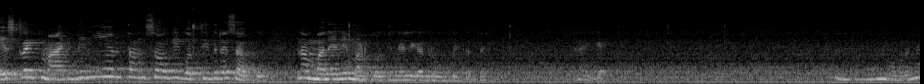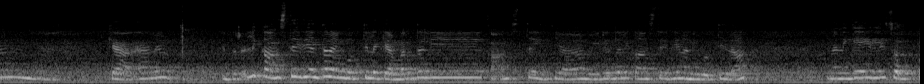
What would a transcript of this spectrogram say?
ಏರ್ ಸ್ಟ್ರೈಟ್ ಮಾಡಿದ್ದೀನಿ ಅಂತ ಅನ್ಸೋ ಹಾಗೆ ಗೊತ್ತಿದ್ರೆ ಸಾಕು. ನಮ್ಮ ಮನೇಲೇ ಮಾಡ್ಕೊಳ್ತೀನಿ, ಎಲ್ಲಿಗಾದ್ರೂ ಹೋಗ್ಬೇಕಾದ್ರೆ. ಹಾಗೆ. ಇದರಲ್ಲಿ ಕಾಣಿಸ್ತಾ ಇದೆಯಾ ಅಂತ ನನಗೆ ಗೊತ್ತಿಲ್ಲ. ಕ್ಯಾಮ್ರಾದಲ್ಲಿ ಕಾಣಿಸ್ತಾ ಇದೆಯಾ? ವೀಡಿಯೋದಲ್ಲಿ ಕಾಣಿಸ್ತಾ ಇದೆಯಾ ನನಗೆ ಗೊತ್ತಿಲ್ಲ. ನನಗೆ ಇಲ್ಲಿ ಸ್ವಲ್ಪ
